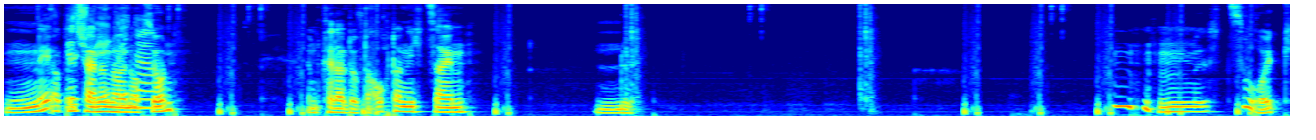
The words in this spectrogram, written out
Nee, okay, Bis keine neuen genau. Optionen. Im Keller dürfte auch da nichts sein. Nö. Zurück.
